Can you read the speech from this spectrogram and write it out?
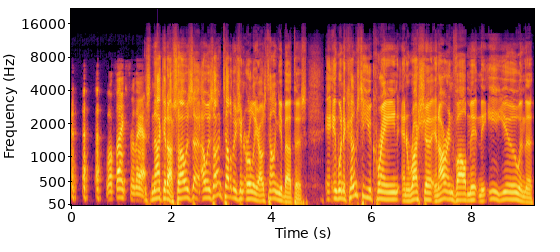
Well, thanks for that. Just knock it off. So I was uh, I was on television earlier. I was telling you about this. And, when it comes to Ukraine and Russia and our involvement in the EU and the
